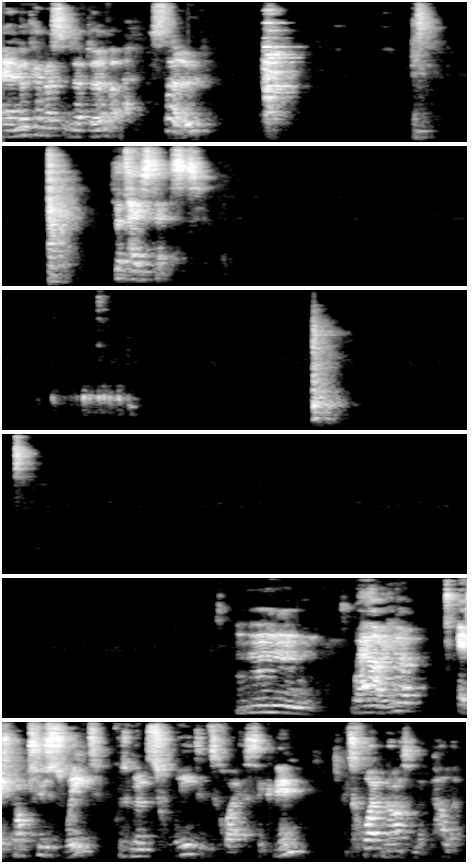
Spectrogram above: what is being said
And look how much is left over. So, the taste test. Mmm, wow, you know, it's not too sweet, because when it's sweet, it's quite sickening. It's quite nice on the palate.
